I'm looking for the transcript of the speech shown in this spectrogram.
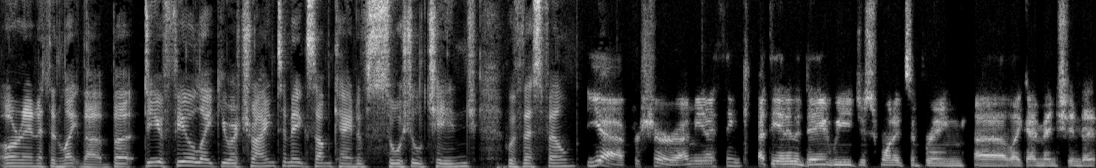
or anything like that, but do you feel like you are trying to make some kind of social change with this film? Yeah, for sure. I mean, I think at the end of the day, we just wanted to bring, uh, like I mentioned, uh,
